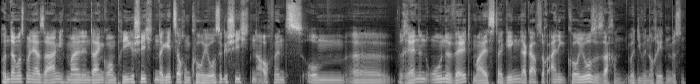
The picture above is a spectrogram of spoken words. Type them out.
Und da muss man ja sagen, ich meine, in deinen Grand Prix-Geschichten, da geht es auch um kuriose Geschichten, auch wenn es um äh, Rennen ohne Weltmeister ging, da gab es auch einige kuriose Sachen, über die wir noch reden müssen.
